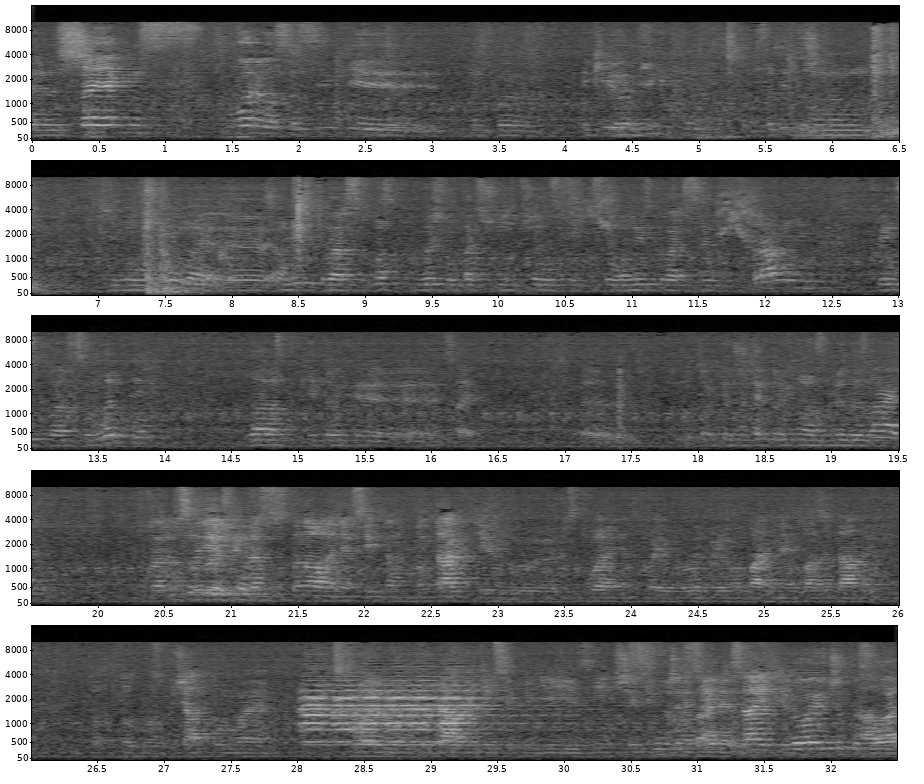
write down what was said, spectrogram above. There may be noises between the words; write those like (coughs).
Е, Ще як він створювався, скільки, який його вік, це дуже ми англійську версію. У нас вийшло так, що ми почали спочатку англійську версію в травні, українську версію в липні. Зараз такий трохи е, цей. е, Трохи вже так трохи нас люди знають. Зараз якраз встановлення всіх там контактів, е, створення такої великої глобальної бази даних. Тобто ну, спочатку ми створювали дані ті всі події з інших інформаційних сайтів, але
